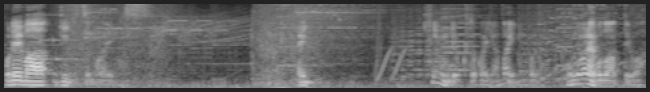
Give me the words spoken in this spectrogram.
これは技術もらいます。はい。筋力とかやばいね、これ。とんでもないことになってるわ。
